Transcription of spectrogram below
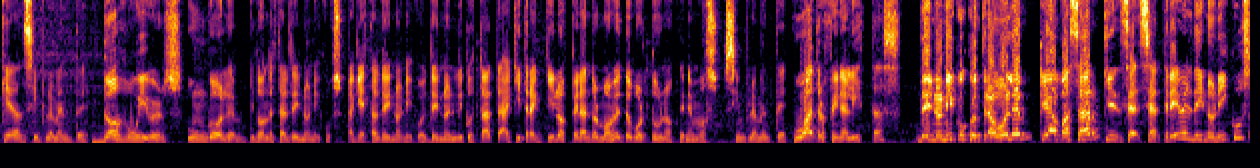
Quedan simplemente dos Weavers, un Golem. ¿Y dónde está el Deinonychus? Aquí está el Deinonychus. El Deinonychus está aquí tranquilo esperando el momento oportuno. Tenemos simplemente cuatro finalistas. Deinonychus contra Golem. ¿Qué va a pasar? ¿Quién- se, se atreve el Deinonychus?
